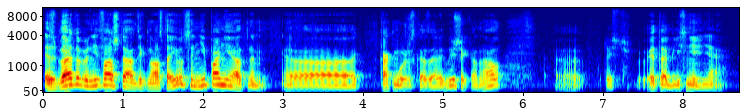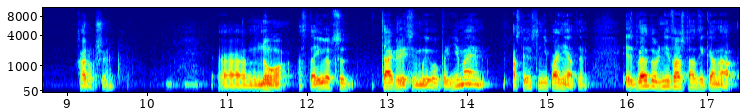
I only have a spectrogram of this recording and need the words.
Эсблайтов не фалштантик, но остается непонятным, э, как мы уже сказали выше, канал, э, то есть это объяснение хорошее, но остается, также если мы его принимаем, остается непонятным. Эсблайтов не фалштантик канал.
